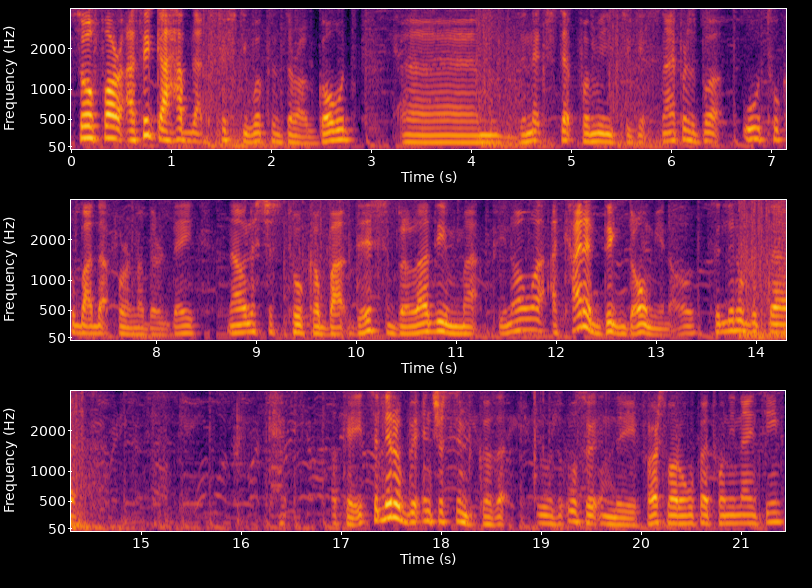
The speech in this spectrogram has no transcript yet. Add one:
So far, I think I have like 50 weapons that are gold. Um, the next step for me is to get snipers, but we'll talk about that for another day. Now let's just talk about this bloody map. You know what? I kind of dig Dome, you know? It's a little bit... Uh, Okay, it's a little bit interesting because it was also in the first Modern Warfare 2019.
